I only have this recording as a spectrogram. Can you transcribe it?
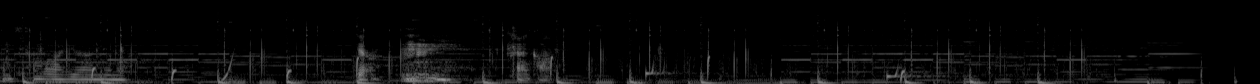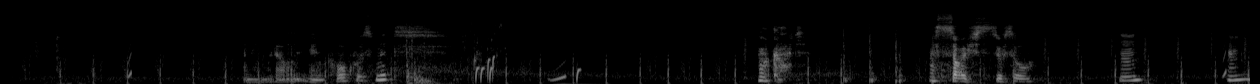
sonst haben wir hier nur noch... Ja. Kleinkram. Dann nehmen wir da unten den Krokus mit. Oh Gott. Seufzt du so? Hm? Angst.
